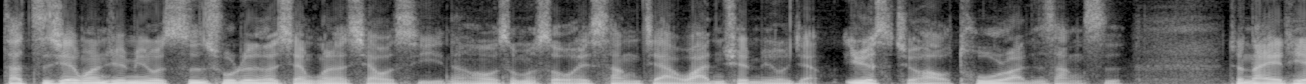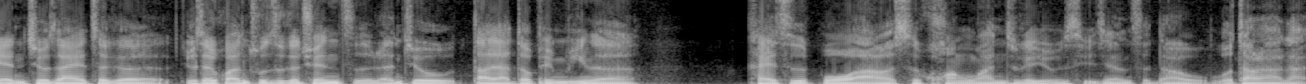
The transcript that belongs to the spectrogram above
他之前完全没有释出任何相关的消息，然后什么时候会上架，完全没有讲。一月十九号突然上市，就那一天，就在这个有在关注这个圈子的人，就大家都拼命的开直播啊，或是狂玩这个游戏这样子。然后我当然了，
